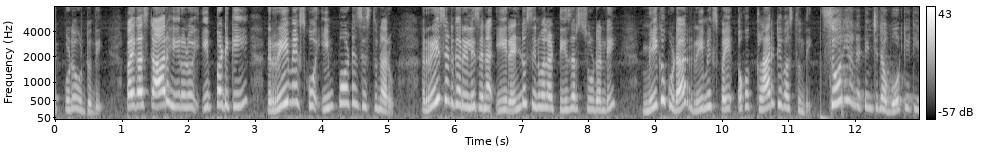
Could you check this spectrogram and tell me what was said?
ఎప్పుడూ ఉంటుంది. పైగా స్టార్ హీరోలు ఇప్పటికీ రీమేక్స్కు ఇంపార్టెన్స్ ఇస్తున్నారు. రీసెంట్గా రిలీజ్ అయిన ఈ రెండు సినిమాల టీజర్స్ చూడండి. మీకు కూడా రీమేక్స్ పై ఒక క్లారిటీ వస్తుంది. సూర్య నటించిన ఓటీటీ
